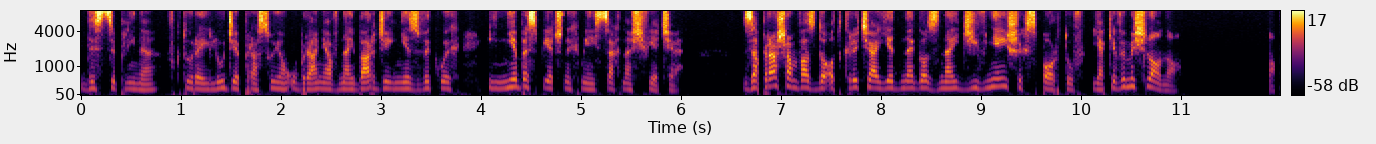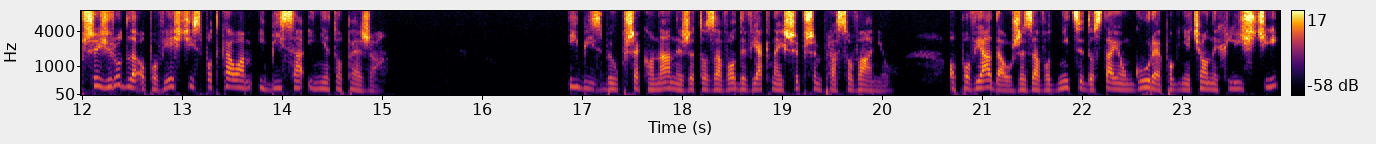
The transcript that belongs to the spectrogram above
Dyscyplinę, w której ludzie prasują ubrania w najbardziej niezwykłych i niebezpiecznych miejscach na świecie. Zapraszam Was do odkrycia jednego z najdziwniejszych sportów, jakie wymyślono. Przy źródle opowieści spotkałam Ibisa i nietoperza. Ibis był przekonany, że to zawody w jak najszybszym prasowaniu. Opowiadał, że zawodnicy dostają górę pogniecionych liści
